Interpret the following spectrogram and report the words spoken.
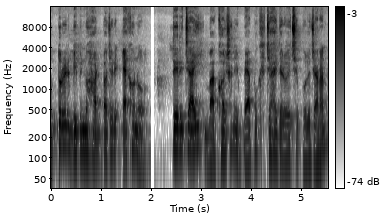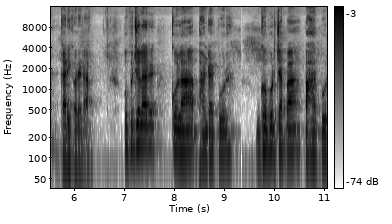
উত্তরের বিভিন্ন হাটবাজারে এখনও তেরিচাই বা খলসানির ব্যাপক চাহিদা রয়েছে বলে জানান কারিগরেরা। উপজেলার কোলা ভান্ডারপুর গোবরচাপা, পাহাড়পুর,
